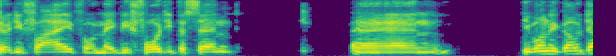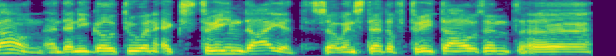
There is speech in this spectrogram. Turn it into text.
35 or maybe 40%. And he want to go down and then he go to an extreme diet. So instead of 3000, uh,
